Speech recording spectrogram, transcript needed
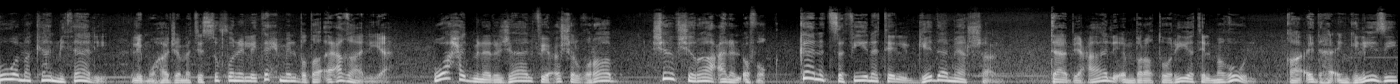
هو مكان مثالي لمهاجمة السفن اللي تحمل بضائع غالية. واحد من الرجال في عش الغراب شاف شراع على الأفق كانت سفينة الجيدا ميرشان تابعة لإمبراطورية المغول قائدها إنجليزي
